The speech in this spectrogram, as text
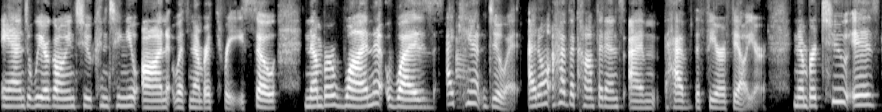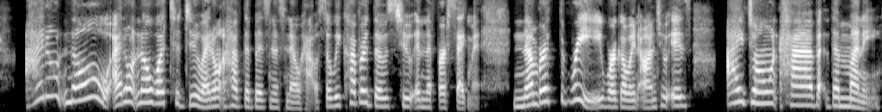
And we are going to continue on with number three. So, number one was I uh can't do it. I don't have the confidence. I have the fear of failure. Number two is I don't know. I don't know what to do. I don't have the business know how. So, we covered those two in the first segment. Number three, we're going on to is I don't have the money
